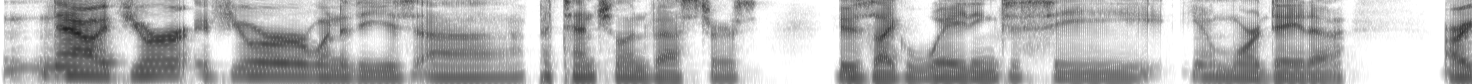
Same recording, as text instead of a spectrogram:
Now, if you're if you're one of these uh, potential investors who's like waiting to see you know more data, are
